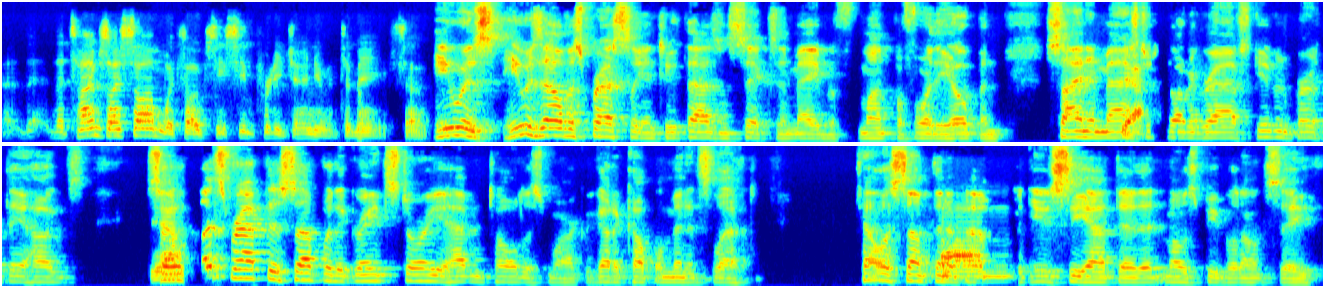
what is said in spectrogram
the, the, times I saw him with folks, he seemed pretty genuine to me. So he was he was Elvis Presley in 2006 in May, month before the Open, signing Masters yeah. autographs, giving birthday hugs. So yeah. let's wrap this up with a great story you haven't told us, Mark. We got a couple minutes left. Tell us something about um, what you see out there that most people don't see.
